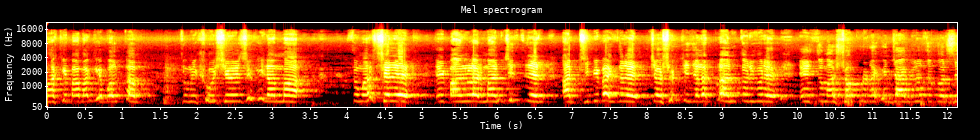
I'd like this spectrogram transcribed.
মাকে বাবাকে বলতাম, তুমি খুশি হয়েছো কিনা মা? তোমার ছেলে এই বাংলার মানচিত্রের আটটি বিভাগ ধরে চৌষট্টি জেলার প্রান্তর ঘুরে এই তোমার স্বপ্নটাকে জাগ্রত করছে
